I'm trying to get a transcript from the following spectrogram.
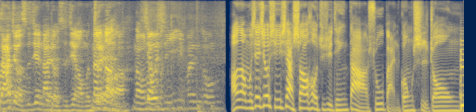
拿酒时间，拿酒时间，我们最后那我休息一分钟。好，那我们先休息一下，稍后继续听大叔版公式中。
